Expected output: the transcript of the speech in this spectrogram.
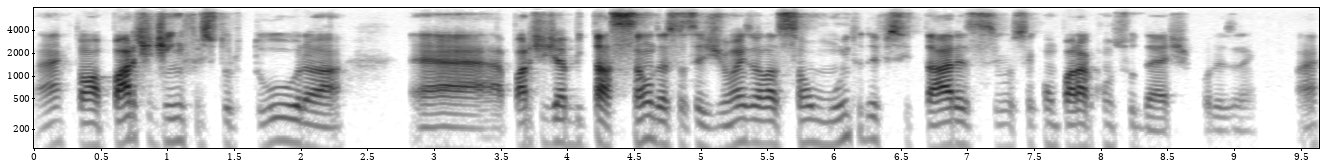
Né? Então, a parte de infraestrutura, é, a parte de habitação dessas regiões, elas são muito deficitárias se você comparar com o Sudeste, por exemplo. Né?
